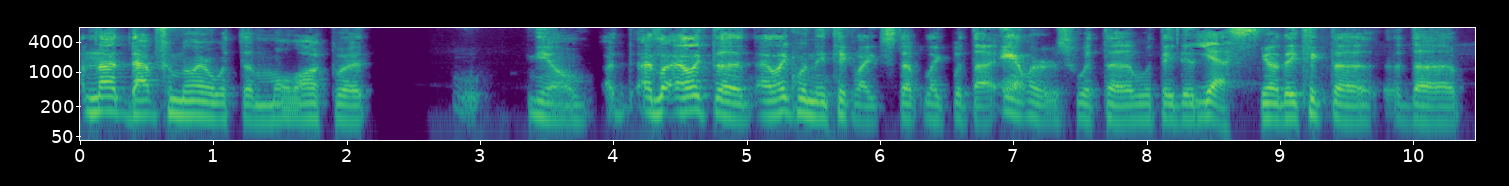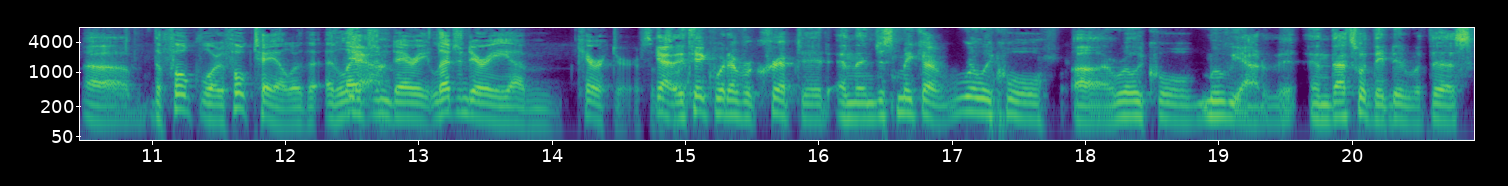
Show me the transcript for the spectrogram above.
I'm not that familiar with the Moloch, but you know, I, I, I like the I like when they take like stuff like with the antlers with the what they did. yes, You know, they take the the uh the folklore, the folk tale, or the a legendary legendary um, character. Of some yeah, they take whatever cryptid and then just make a really cool uh really cool movie out of it. And that's what they did with this.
